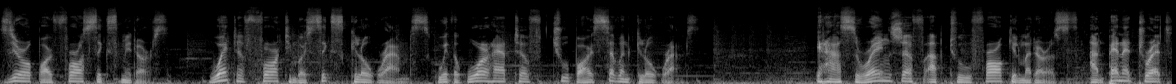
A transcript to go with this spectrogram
0.46 meters, weight of 14.6 kilograms with a warhead of 2.7 kilograms. It has a range of up to 4 km and penetrates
